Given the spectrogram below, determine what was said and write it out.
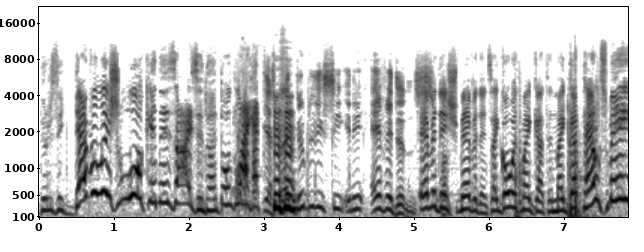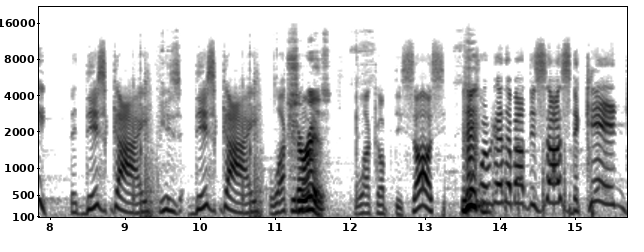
There's a devilish look in his eyes, and I don't like it. Yes, but I don't really see any evidence. Evidence, but... evidence. I go with my gut, and my gut tells me that this guy is this guy. Lock sure up, is. Lock up the sauce. don't forget about the sauce. The kid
